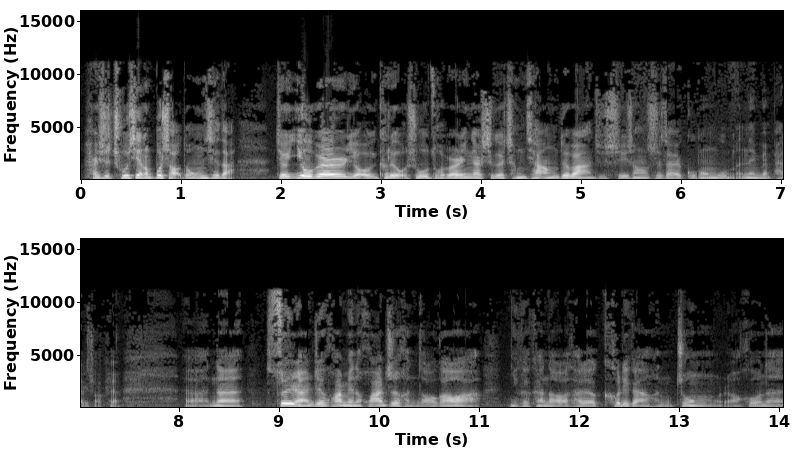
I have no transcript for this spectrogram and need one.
还是出现了不少东西的。就右边有一棵柳树，左边应该是个城墙，对吧？就实际上是在故宫午门那边拍的照片。呃，那虽然这画面的画质很糟糕啊，你可以看到它的颗粒感很重，然后呢，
